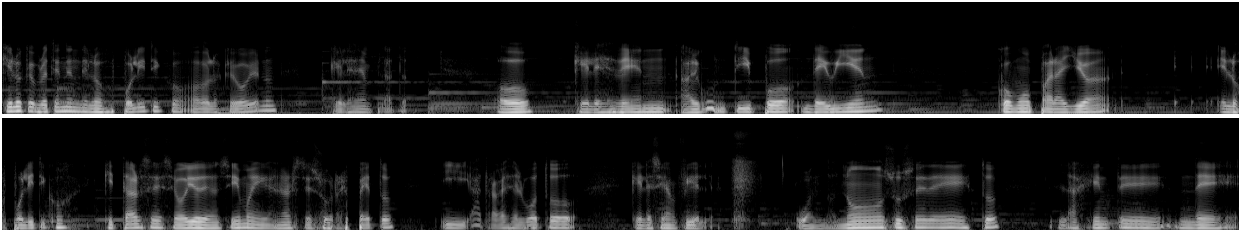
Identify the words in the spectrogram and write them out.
¿qué es lo que pretenden de los políticos o de los que gobiernan? Que les den plata. O que les den algún tipo de bien como para ya eh, los políticos quitarse ese odio de encima y ganarse su respeto y a través del voto que les sean fieles. Cuando no sucede esto, la gente de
